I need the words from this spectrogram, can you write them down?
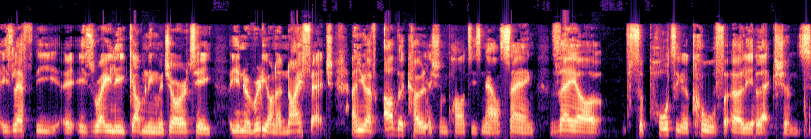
He's left the uh, Israeli governing majority, you know, really on a knife edge. And you have other coalition parties now saying they are supporting a call for early elections,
